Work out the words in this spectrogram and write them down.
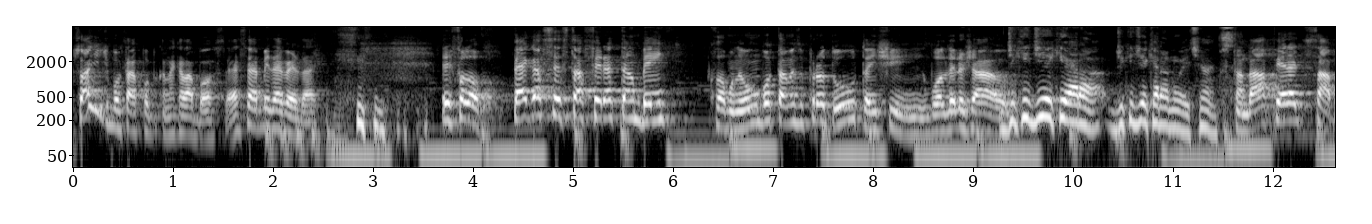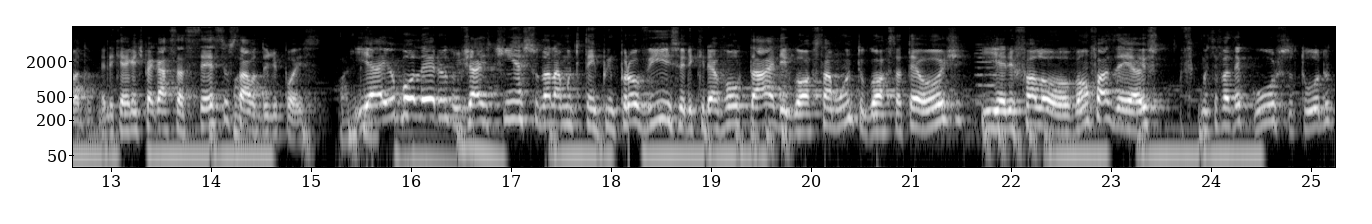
Só a gente botar público naquela bosta. Essa é a bem da verdade. Ele falou, pega a sexta-feira também. Falou, mano, vamos botar mais o produto, a gente, o boleiro já... De que dia que era, de que dia que era a noite antes? stand-up era de sábado. Ele queria que a gente pegasse a sexta e o sábado depois. Pode E aí o boleiro já tinha estudado há muito tempo improviso, ele queria voltar, ele gosta muito, gosta até hoje. E ele falou, vamos fazer. Aí eu comecei a fazer curso, tudo.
